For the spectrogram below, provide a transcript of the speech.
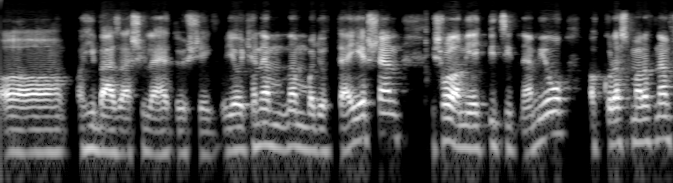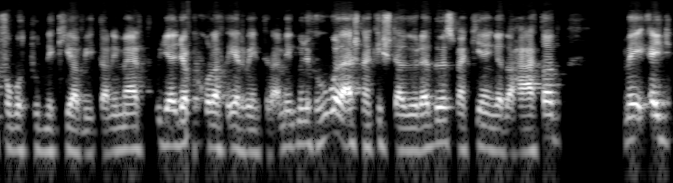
a, a hibázási lehetőség. Ugye, hogyha nem, nem vagy ott teljesen, és valami egy picit nem jó, akkor azt már ott nem fogod tudni kiavítani, mert ugye gyakorlat érvénytelen. Még mondjuk a googolásnál kis előre dőlsz, meg kienged a hátad, még egy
